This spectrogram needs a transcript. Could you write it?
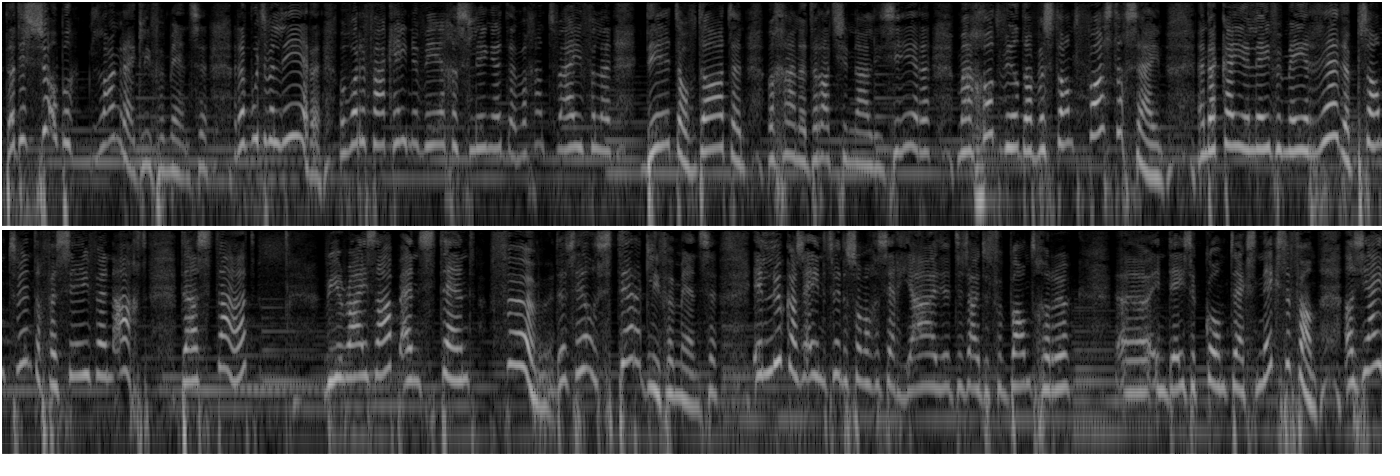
Dat is zo belangrijk, lieve mensen. En dat moeten we leren. We worden vaak heen en weer geslingerd en we gaan twijfelen. Dit of dat en we gaan het rationaliseren. Maar God wil dat we standvastig zijn. En daar kan je leven mee redden. Psalm 20, vers 7 en 8. Daar staat. We rise up and stand firm. Dat is heel sterk, lieve mensen. In Lucas 21, sommigen zeggen, ja, het is uit het verband gerukt. Uh, in deze context, niks ervan. Als jij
